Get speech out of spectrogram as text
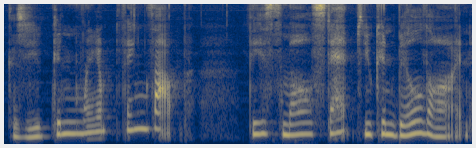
Because you can ramp things up. These small steps you can build on.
